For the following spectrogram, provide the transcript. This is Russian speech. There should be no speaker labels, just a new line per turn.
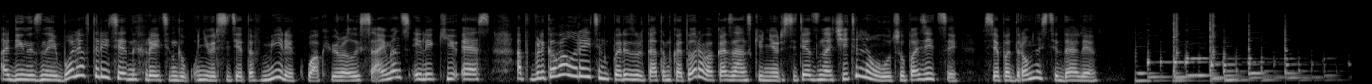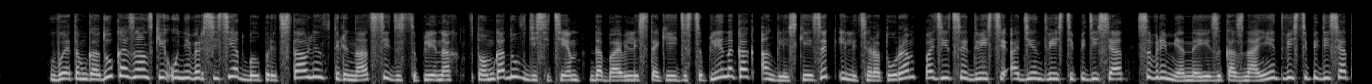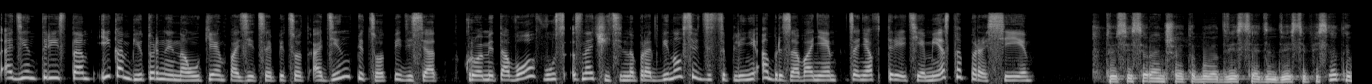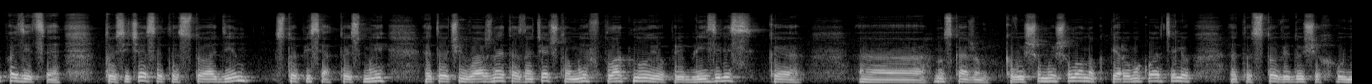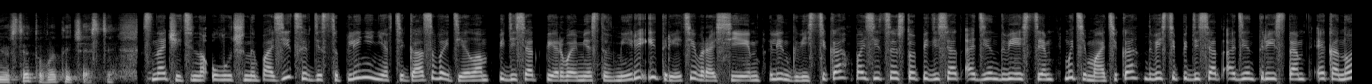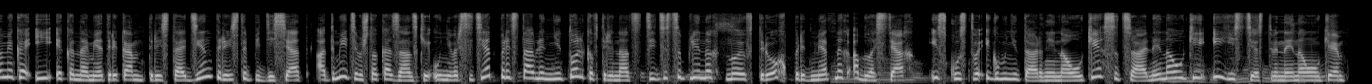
Один из наиболее авторитетных рейтингов университетов в мире, Quack Urally Simons или QS, опубликовал рейтинг, по результатам которого Казанский университет значительно улучшил позиции. Все подробности далее.
В этом году Казанский университет был представлен в 13 дисциплинах, в том году в 10. Добавились такие дисциплины, как английский язык и литература, позиции 201-250, современное языкознание 251-300 и компьютерные науки, позиция 501-550. Кроме того, ВУЗ значительно продвинулся в дисциплине образования, заняв третье место по России.
То есть если раньше это было 201-250 позиция, то сейчас это 101 150. То есть мы, это очень важно, это означает, что мы вплотную приблизились к ну, скажем, к высшему эшелону, к первому кварталу. Это 100 ведущих университетов в этой части.
Значительно улучшены позиции в дисциплине нефтегазовое дело. 51 место в мире и третье в России. Лингвистика – позиция 151-200. Математика – 251-300. Экономика и эконометрика – 301-350. Отметим, что Казанский университет представлен не только в 13 дисциплинах, но и в трех предметных областях – искусство и гуманитарные науки, социальные социальные науки и естественные науки.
